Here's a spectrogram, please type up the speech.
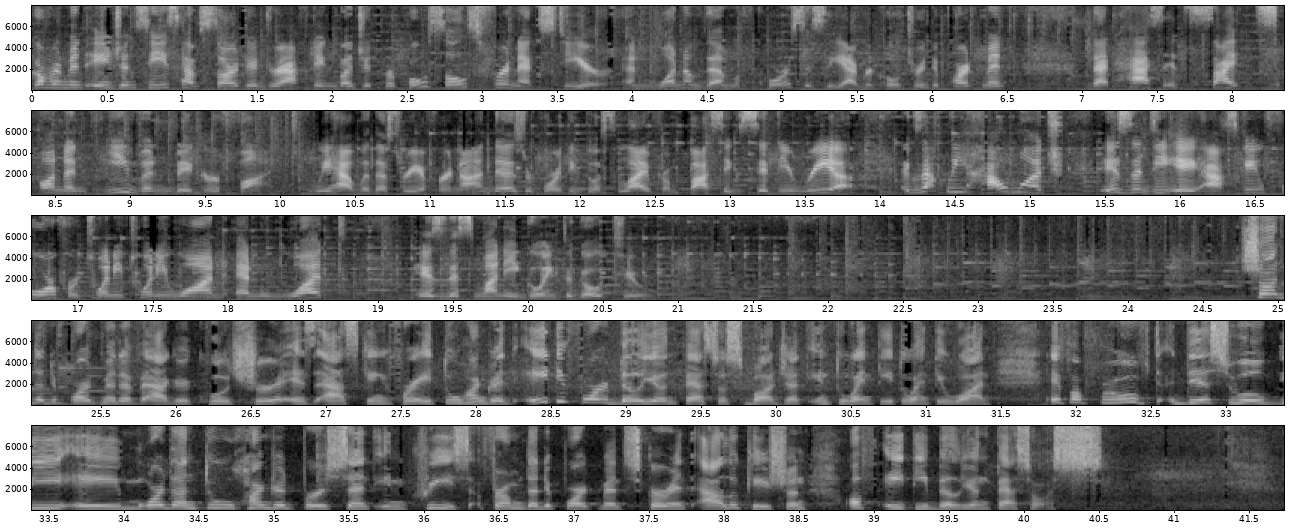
Government agencies have started drafting budget proposals for next year. And one of them, of course, is the Agriculture Department that has its sights on an even bigger fund. We have with us Ria Fernandez reporting to us live from Pasig City. Ria, exactly how much is the DA asking for for 2021 and what is this money going to go to? Sean, the Department of Agriculture is asking for a 284 billion pesos budget in 2021. If approved, this will be a more than 200% increase from the department's current allocation of 80 billion pesos.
